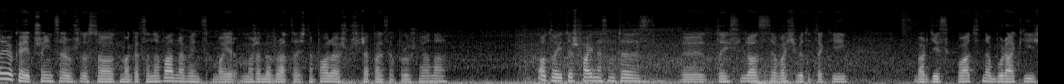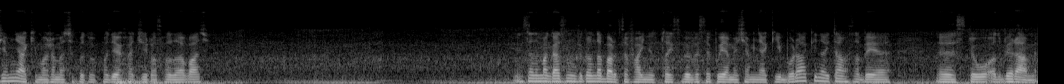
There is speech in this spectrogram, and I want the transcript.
No i okej, pszenica już została zmagazynowana, więc moje, możemy wracać na pole, już przyczepa jest opróżniona. O, to i też fajne są te, y, tutaj silosy, właściwie to taki bardziej skład na buraki i ziemniaki. Możemy sobie tu podjechać i rozładować. Więc ten magazyn wygląda bardzo fajnie. Tutaj sobie wysypujemy ziemniaki i buraki, no i tam sobie je y, z tyłu odbieramy.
